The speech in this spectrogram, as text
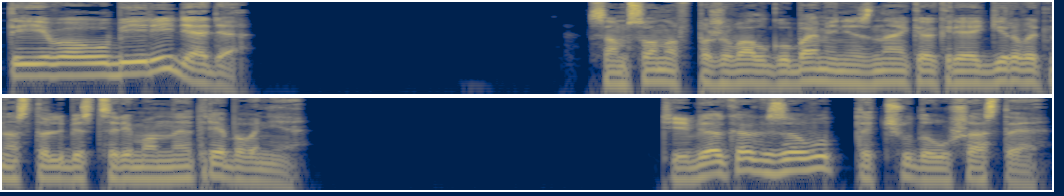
«Ты его убери, дядя?» Самсонов пожевал губами, не зная, как реагировать на столь бесцеремонное требование. «Тебя как зовут-то, чудо ушастое?»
